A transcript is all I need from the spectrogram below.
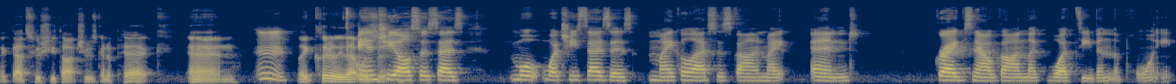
like that's who she thought she was going to pick, and Mm. like clearly that was And she also says, well, what she says is Michael S is gone, my and Greg's now gone. Like, what's even the point?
